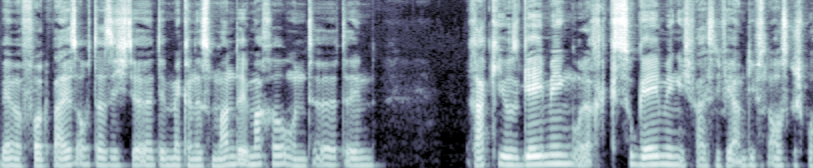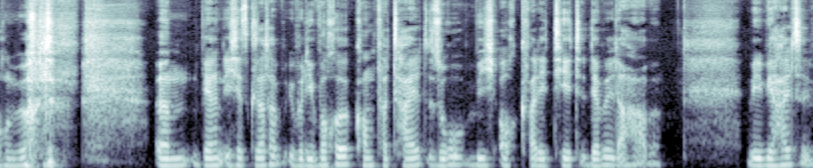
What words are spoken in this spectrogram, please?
Wer mir folgt, weiß auch, dass ich, äh, den Mechanism Monday mache und, äh, den Rakius Gaming oder Raksu Gaming, ich weiß nicht, wie er am liebsten ausgesprochen wird. Ähm, während ich jetzt gesagt habe, über die Woche kommt verteilt so, wie ich auch Qualität der Bilder habe. Wie wie halte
